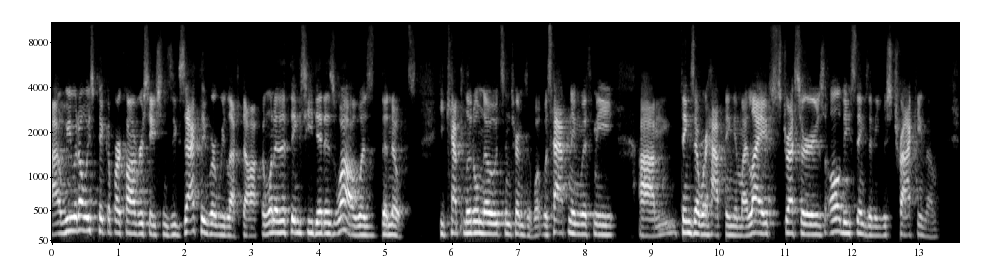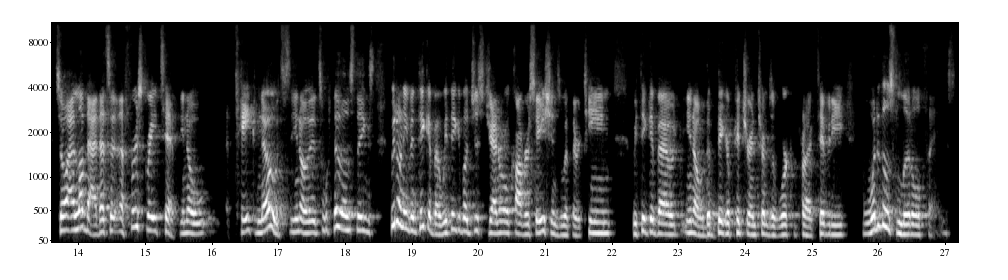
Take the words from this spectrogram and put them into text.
Uh, we would always pick up our conversations exactly where we left off. And one of the things he did as well was the notes. He kept little notes in terms of what was happening with me, um, things that were happening in my life, stressors, all these things, and he was tracking them. So I love that. That's a, a first great tip. You know, take notes. You know, it's one of those things we don't even think about. We think about just general conversations with their team. We think about, you know, the bigger picture in terms of work and productivity. But what are those little things?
